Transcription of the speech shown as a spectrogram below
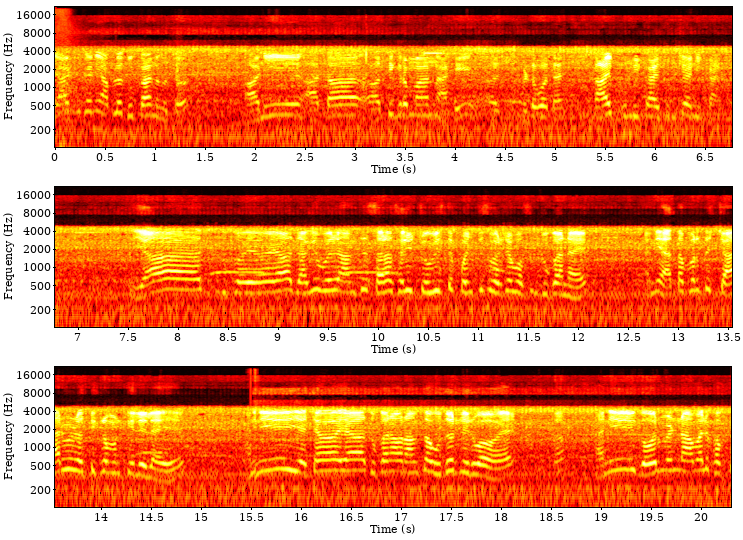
या ठिकाणी आपलं दुकान होतं आणि आता अतिक्रमण आहे हटवत आहे. काय भूमिका आहे तुमची आणि काय? या दुका या जागेवर आमचे सरासरी चोवीस ते पंचवीस वर्षापासून दुकान आहे. आणि आतापर्यंत चार वेळ अतिक्रमण केलेलं आहे. आणि याच्या या दुकानावर आमचा उदरनिर्वाह आहे. आणि गव्हर्नमेंटनं आम्हाला फक्त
